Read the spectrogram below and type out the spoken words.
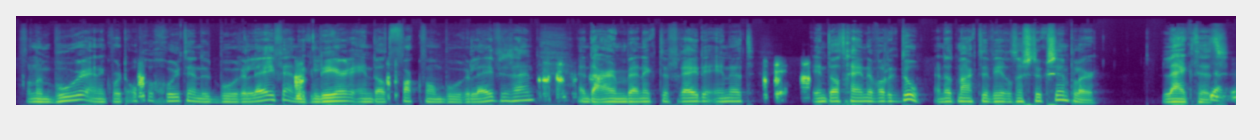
van een boer. En ik word opgegroeid in het boerenleven. En ik leer in dat vak van boerenleven zijn. En daarom ben ik tevreden in het in datgene wat ik doe. En dat maakt de wereld een stuk simpeler. Lijkt het. Ja,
